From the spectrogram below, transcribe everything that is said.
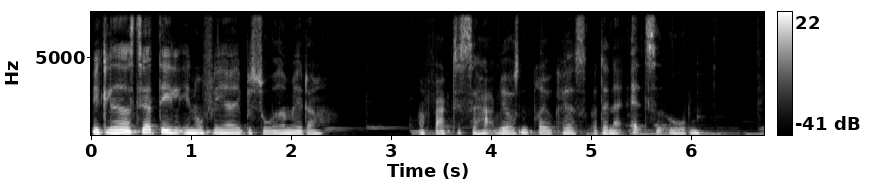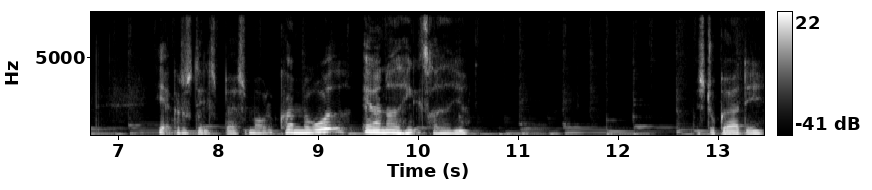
Vi glæder os til at dele endnu flere episoder med dig. Og faktisk så har vi også en brevkasse, og den er altid åben. Her kan du stille spørgsmål, komme med råd eller noget helt tredje. Hvis du gør det,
